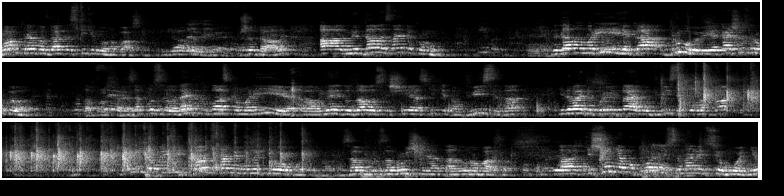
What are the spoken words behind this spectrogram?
вам треба дати скільки много баксів? Вже дали. А не дали, знаєте кому? Не дали Марії, яка другові, яка що зробила? Запросили. Запросили. Дайте, будь ласка, Марії, е, у неї додалося ще скільки там, 200, да? І давайте привітаємо 200 кілограмів. Марія, уявіть, вам самі великі оплески за, за вручення а, Лугобаксу. А, Кишеня поповнюється навіть сьогодні.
